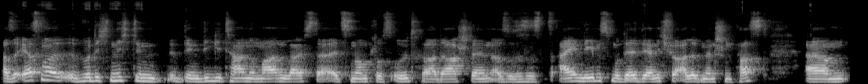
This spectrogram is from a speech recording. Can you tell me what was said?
also erstmal würde ich nicht den, den digitalen Nomaden-Lifestyle als Nonplusultra darstellen. Also das ist ein Lebensmodell, der nicht für alle Menschen passt. Ähm,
